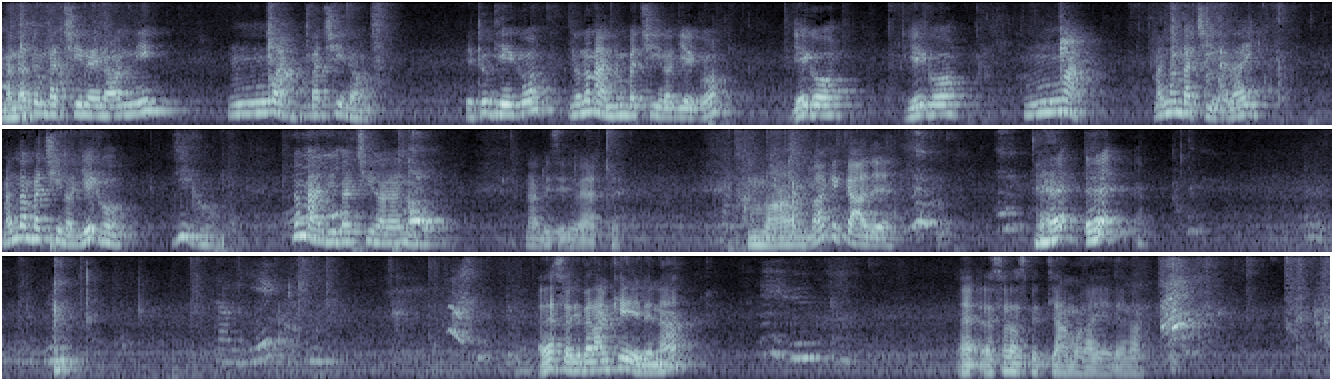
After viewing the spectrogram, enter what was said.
Mandate un bacino ai nonni. Mua, un bacino. E tu Diego? Non lo mandi un bacino Diego? Diego? Diego? Mua. Manda un bacino, dai. Manda un bacino, Diego. Diego. Non mandi il bacino alla no. No, lui si diverte. Mamma che cade. Eh, eh. Adesso arriverà anche Elena. Eh, adesso l'aspettiamo la Elena.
